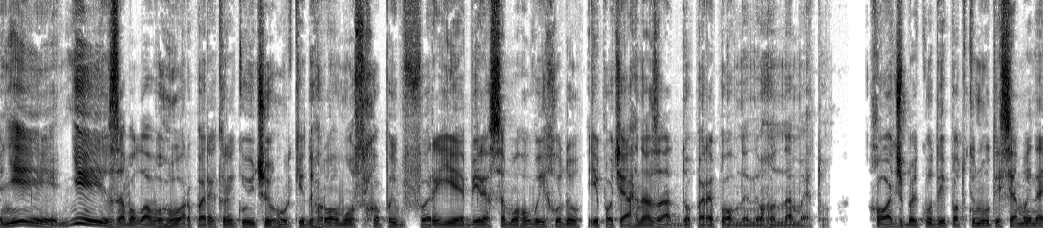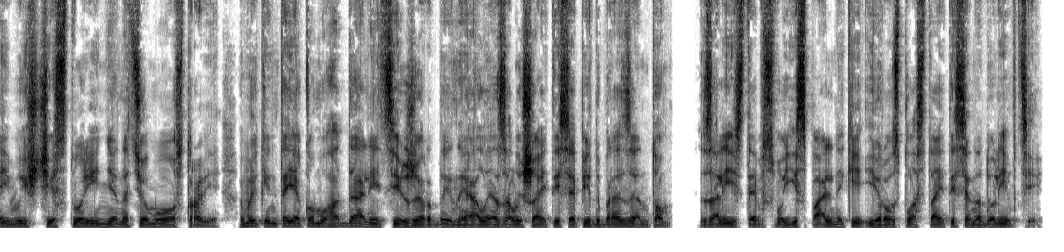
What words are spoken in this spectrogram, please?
Ні, ні. заволав гор, перекрикуючи гуркіт грому, схопив фер'є біля самого виходу і потяг назад до переповненого намету. Хоч би куди поткнутися ми найвищі створіння на цьому острові, викиньте якомога далі ці жердини, але залишайтеся під брезентом, залізьте в свої спальники і розпластайтеся на долівці.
